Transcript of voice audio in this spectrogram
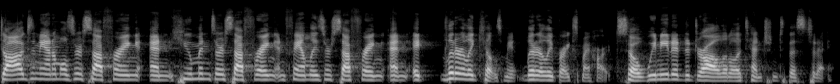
dogs and animals are suffering and humans are suffering and families are suffering. And it literally kills me. It literally breaks my heart. So we needed to draw a little attention to this today.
